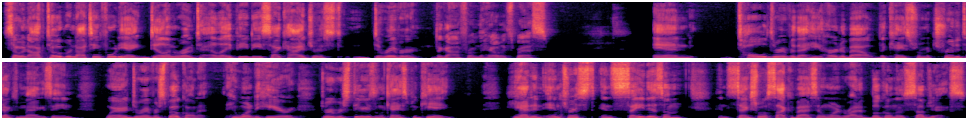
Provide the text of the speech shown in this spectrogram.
So in October 1948, Dillon wrote to LAPD psychiatrist DeRiver, the guy from the Herald Express, and told DeRiver that he heard about the case from a True Detective magazine where DeRiver spoke on it. He wanted to hear DeRiver's theories on the case because he, he had an interest in sadism and sexual psychopaths and wanted to write a book on those subjects,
